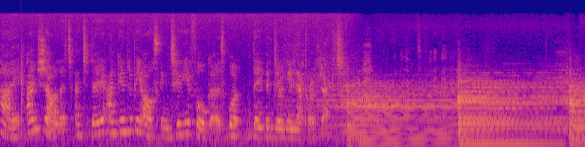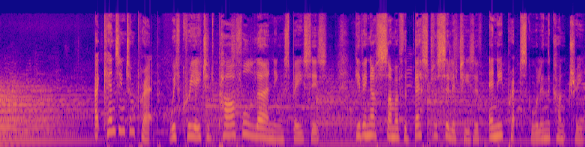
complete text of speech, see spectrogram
Hi, I'm Charlotte, and today I'm going to be asking two Year 4 girls what they've been doing in their project. At Kensington Prep, we've created powerful learning spaces, giving us some of the best facilities of any prep school in the country.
